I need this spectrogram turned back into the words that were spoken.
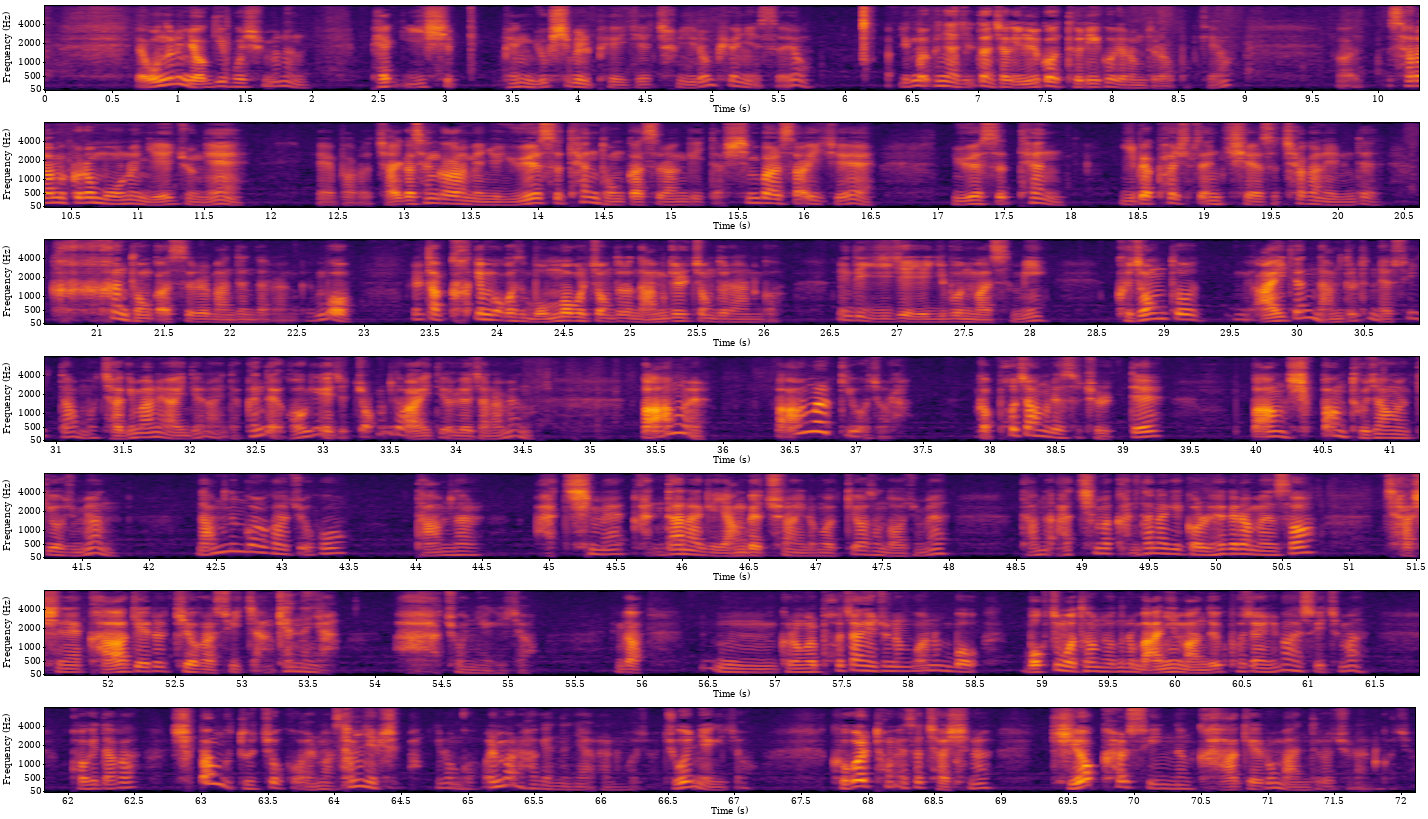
예, 오늘은 여기 보시면은 120, 161페이지에 참 이런 표현이 있어요. 이거 그냥 일단 제가 읽어드리고 여러분들하고 볼게요. 어, 사람을 끌어모으는 예 중에 예, 바로 자기가 생각하는 메뉴 US10 돈가스라는 게 있다. 신발 사이즈에 US10 280cm에서 차가 내리는데 큰 돈가스를 만든다라는 거예요. 뭐 일단 크게 먹어서 못 먹을 정도로 남길 정도로 하는 거. 근데 이제 이분 말씀이 그 정도 아이디어는 남들도 낼 수 있다. 뭐 자기만의 아이디어는 아니다. 근데 거기에 이제 조금 더 아이디어를 내자면 빵을 빵을 끼워줘라. 그러니까 포장을 해서 줄 때 빵 식빵 두 장을 끼워주면 남는 걸 가지고 다음날 아침에 간단하게 양배추랑 이런 걸 끼워서 넣어주면 다음날 아침에 간단하게 그걸 해결하면서 자신의 가게를 기억할 수 있지 않겠느냐. 아, 좋은 얘기죠. 그러니까 음, 그런 걸 포장해 주는 거는 뭐 먹지 못하는 정도로 많이 만들고 포장해 주는 거 할 수 있지만 거기다가 식빵 두쪽 얼마 삼립 식빵 이런 거 얼마나 하겠느냐라는 거죠. 좋은 얘기죠. 그걸 통해서 자신을 기억할 수 있는 가게로 만들어 주라는 거죠.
